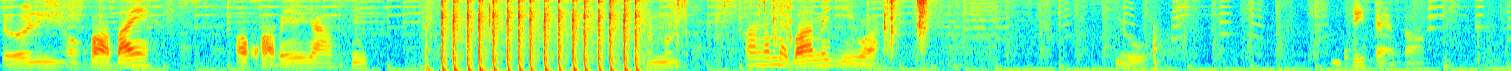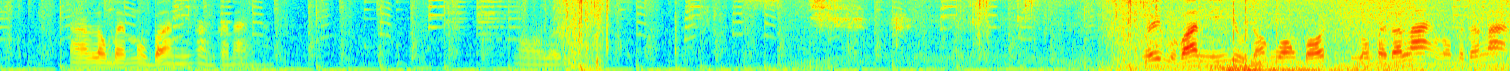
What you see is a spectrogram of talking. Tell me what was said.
เจอนี่ออกขวาไปออกขวาไปยาวๆสิมันมึงอ้าวแล้วหมู่บ้านไม่ยิงวะอยู่มีที่แปดต่ออ่าลงไปหมู่บ้านนี้ก่อนก็ได้นะรอรถเฮ้ยหมู่บ้านนี้อยู่นอกวงบอสลงไปด้านล่าง ลงไปด้านล่าง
